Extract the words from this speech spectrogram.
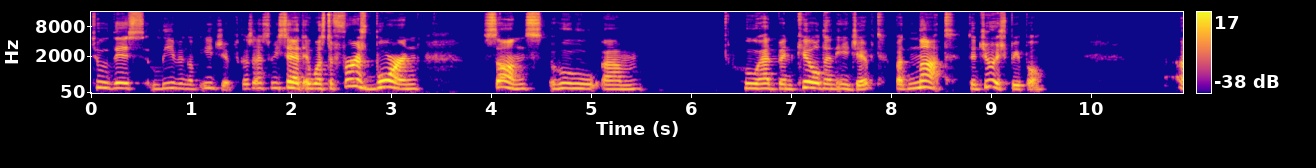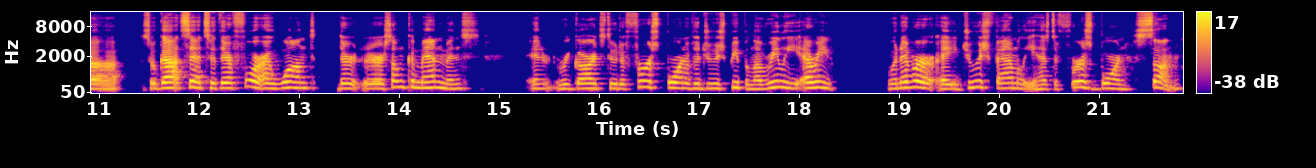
to this leaving of Egypt. Because as we said, it was the firstborn sons who um, who had been killed in Egypt, but not the Jewish people. Uh, so God said, so therefore I want there there are some commandments in regards to the firstborn of the Jewish people. Now, really, every whenever a Jewish family has the firstborn son,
